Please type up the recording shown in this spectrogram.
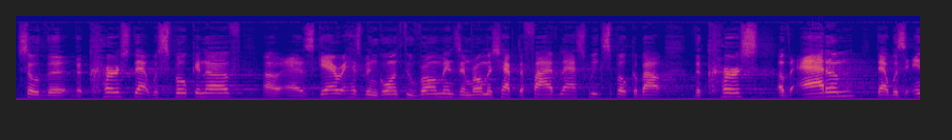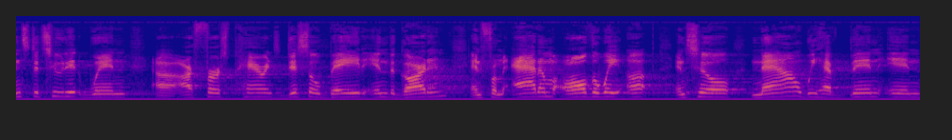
So the, the curse that was spoken of, uh, as Garrett has been going through Romans, and Romans chapter 5 last week spoke about the curse of Adam that was instituted when uh, our first parents disobeyed in the garden. And from Adam all the way up until now, we have been in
